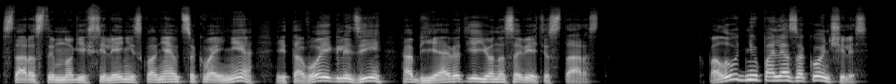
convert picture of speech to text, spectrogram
Старосты многих селений склоняются к войне, и того и гляди, объявят ее на совете старост. К полудню поля закончились,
